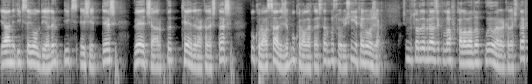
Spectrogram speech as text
Yani x'e yol diyelim. x eşittir v çarpı t'dir arkadaşlar. Bu kural sadece bu kural arkadaşlar bu soru için yeterli olacak. Şimdi soruda birazcık laf kalabalıklığı var arkadaşlar.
